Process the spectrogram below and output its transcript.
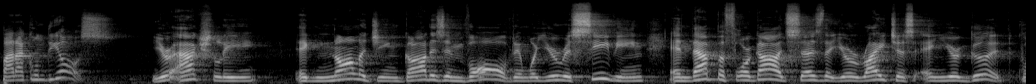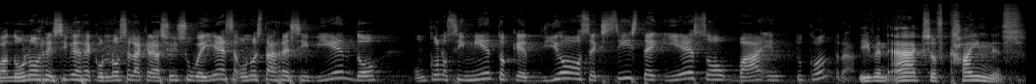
para con Dios. You're actually acknowledging God is involved in what you're receiving, and that before God says that you're righteous and you're good. Cuando uno recibe reconoce la creación y su belleza, uno está recibiendo un conocimiento que Dios existe y eso va en tu contra. Even acts of kindness.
